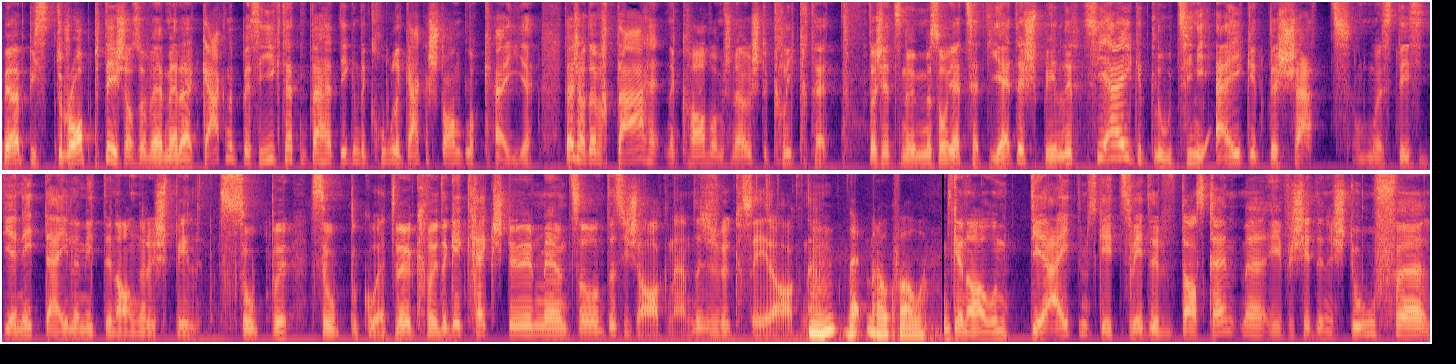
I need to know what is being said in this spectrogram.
wenn etwas droppt ist, also wenn man einen Gegner besiegt hat und der hat irgendeinen coolen Gegenstand gefallen, dann ist halt einfach der, hat einen gehabt, der am schnellsten geklickt hat. Das ist jetzt nicht mehr so. Jetzt hat jeder Spieler sein eigenes Loot, seine eigenen Schätze und muss diese, die nicht teilen mit den anderen Spielern. Super, super gut. Wirklich, da gibt es keine mehr und so und das ist angenehm. Das ist wirklich sehr angenehm. Mhm, das hat mir auch gefallen. Genau, und die Items gibt es wieder, das kennt man, in verschiedenen Stufen.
